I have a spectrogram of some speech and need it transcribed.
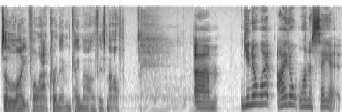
delightful acronym came out of his mouth. Um, You know what? I don't want to say it.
